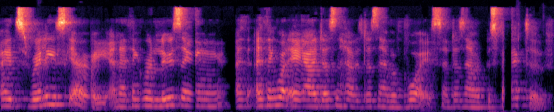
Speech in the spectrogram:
it's really scary and i think we're losing I, I think what ai doesn't have is doesn't have a voice and doesn't have a perspective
